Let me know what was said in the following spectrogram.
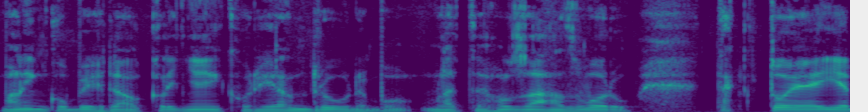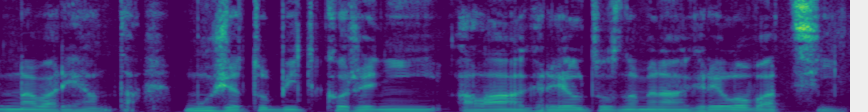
malinko bych dal klidně i koriandru nebo mletého zázvoru. Tak to je jedna varianta. Může to být koření a la grill, to znamená grilovací,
